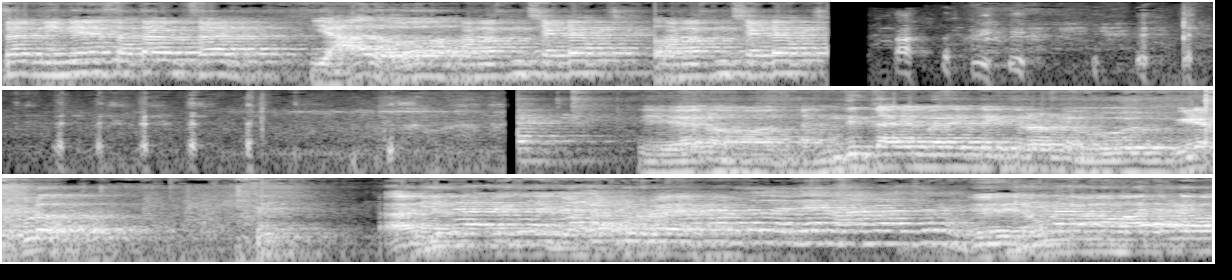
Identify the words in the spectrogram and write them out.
ಸರ್ ನೀನೇ ಸತ್ತಾಗ ಸರ್ ಯಾರು? ನಮ್ಮ ಅಪ್ಪನ ಸೆಟಪ್ ನಮ್ಮ ಅಪ್ಪನ ಸೆಟಪ್ ಏನೋ ತಂದೆ ತಾಯಿ ಮರೆ ತೆಗ್ದಿರೋ ನೀವು ಇಡಿಯಟ್ ಕೂಡ ಏ ಮಾತಾಡವ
